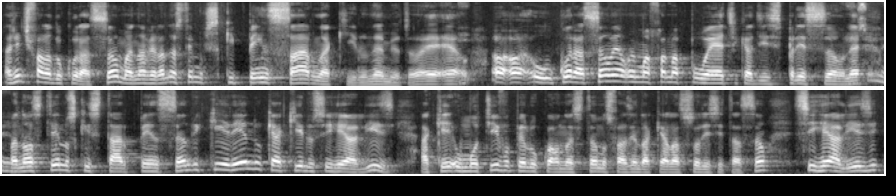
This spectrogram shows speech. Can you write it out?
A gente fala do coração, mas na verdade nós temos que pensar naquilo, né, Milton? É, é, o, o, coração é uma forma poética de expressão, né? Mas nós temos que estar pensando e querendo que aquilo se realize, aquele, o motivo pelo qual nós estamos fazendo aquela solicitação se realize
